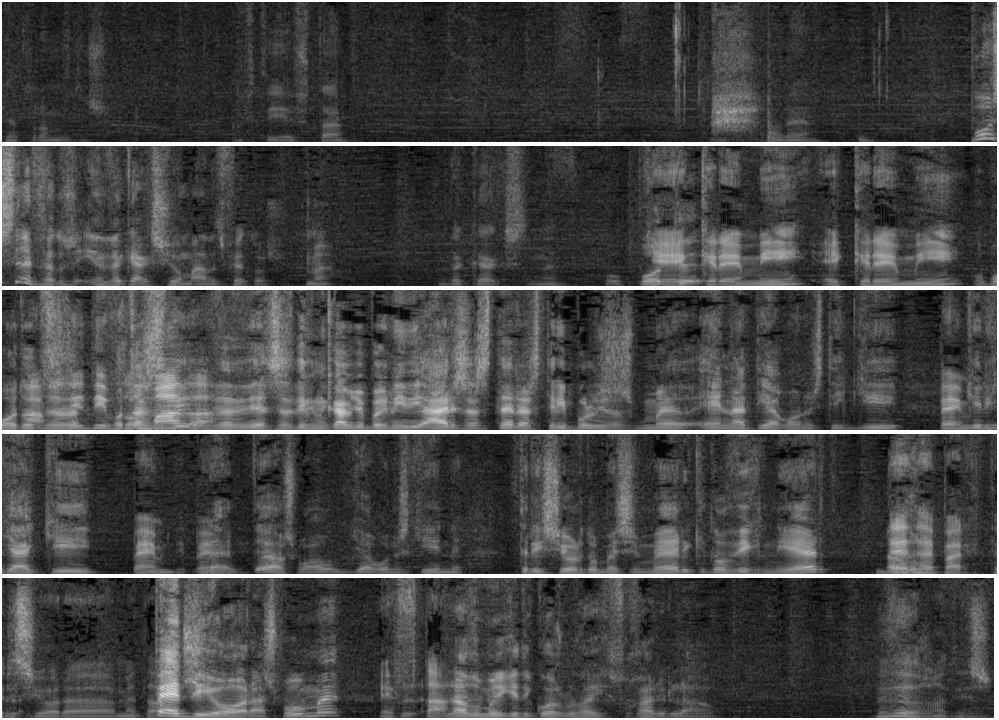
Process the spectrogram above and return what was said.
Και Ατρόμητος. Αυτή η 7. Ωραία. Πώς είναι φέτος, είναι 16 ομάδες φέτος; Ναι. 16, ναι. Οπότε, Και εκρεμεί, εκρεμεί οπότε αυτή όταν, τη όταν σας βδομάδα. δει- δηλαδή σας δείχνει κάποιο παιχνίδι Άρης Αστέρας Τρίπολης, ας πούμε, ένατη αγωνιστική, Πέμπτη. Κυριακή. Πέμπτη, Ναι, πέμπτη. τι ας πούμε, η αγωνιστική είναι 3 η ώρα το μεσημέρι και το δείχνει η ΕΡΤ. Δεν θα υπάρχει τρεις ώρα μετά. 5 η ώρα, ας πούμε. Εφτά. Να δούμε και τι κόσμος θα έχει στο Χαριλάου. Βεβαίως να δεις.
